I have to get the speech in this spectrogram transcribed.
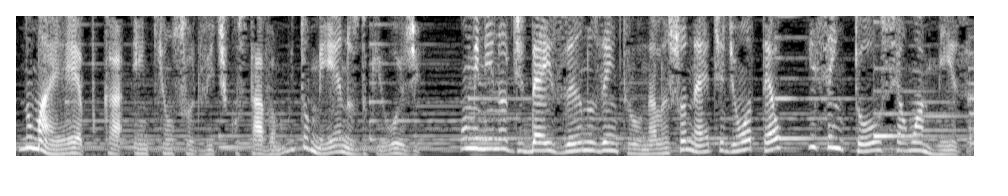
Numa época em que um sorvete custava muito menos do que hoje, um menino de 10 anos entrou na lanchonete de um hotel e sentou-se a uma mesa.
